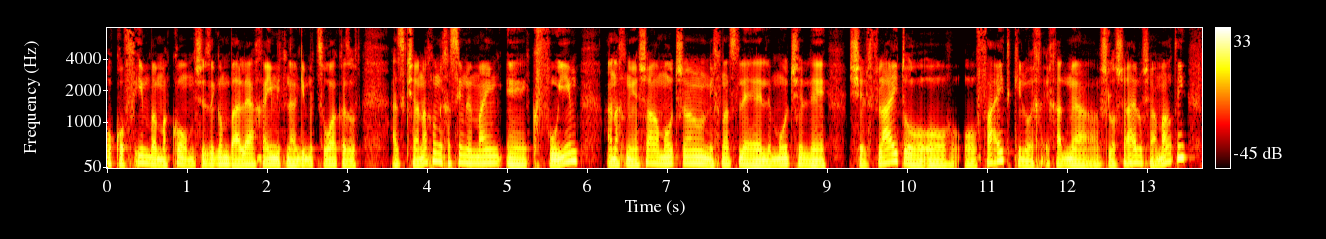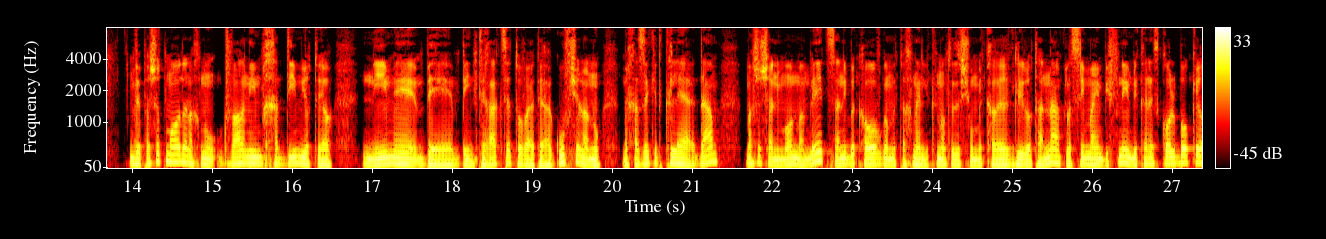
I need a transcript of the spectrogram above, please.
או קופאים במקום, שזה גם בעלי החיים מתנהגים בצורה כזאת. אז כשאנחנו נכנסים למים אה, קפואים, אנחנו ישר המוד שלנו נכנס ל mode של, אה, של flight או, או, או fight, כאילו אחד מהשלושה האלו שאמרתי, ופשוט מאוד אנחנו כבר נהיים חדים יותר, נהיים אה, באינטראקציה טובה יותר, הגוף שלנו מחזק את כלי הדם, משהו שאני מאוד ממליץ, אני בקרוב גם מתכנן לקנות איזשהו מקרר גלידות ענק, לשים מים בפנים, להיכנס כל בוקר,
